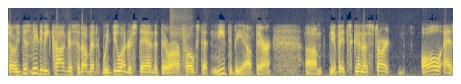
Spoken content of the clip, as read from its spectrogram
So you just need to be cognizant of it. We do understand that there are folks that need to be out there. Um, if it's going to start all as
